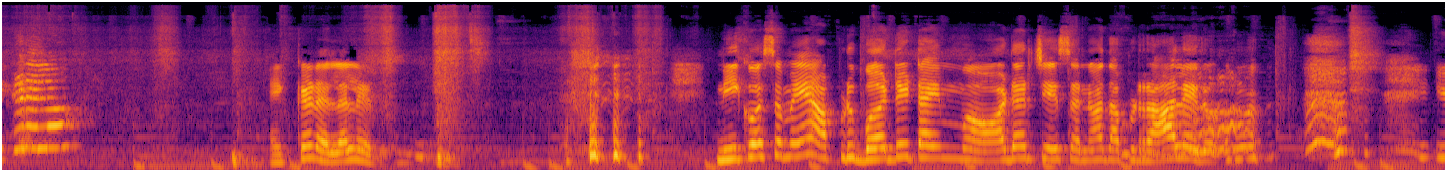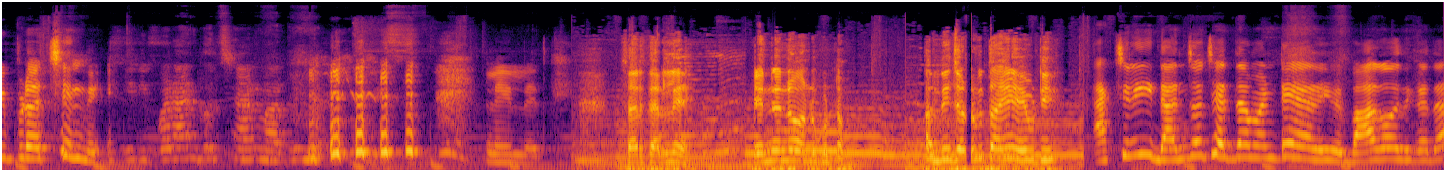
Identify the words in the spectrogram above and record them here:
ఎక్కడ ఎలా ఎక్కడ వెళ్ళలేదు. నీకోసమే అప్పుడు బర్త్డే టైం ఆర్డర్ చేశాను అది అప్పుడు రాలేదు. ఇప్పుడు వచ్చింది లేదు లేదు. సరే సర్లే. ఎన్నెన్నో అనుకుంటాం. అన్ని జరుగుతాయి ఏమిటి? యాక్చువల్లీ డంజో చేద్దామంటే అది బాగోదు కదా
